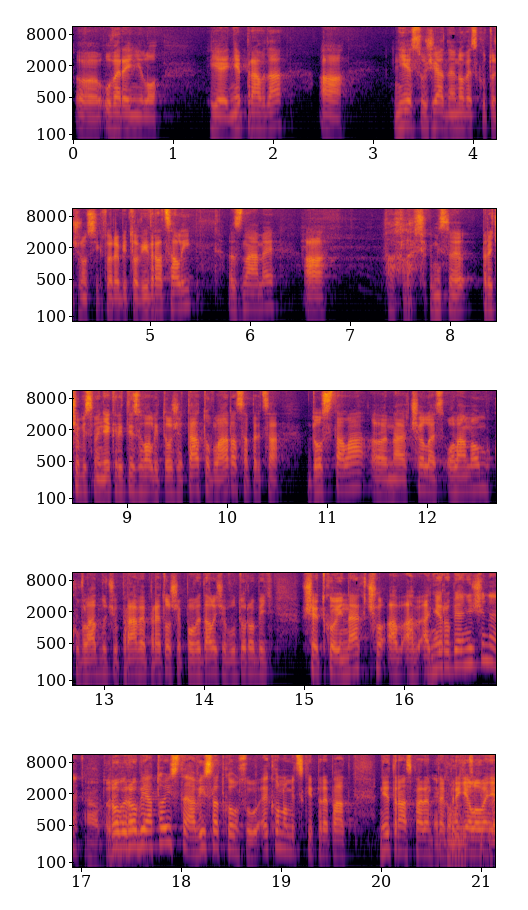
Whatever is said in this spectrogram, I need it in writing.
e, uverejnilo, je nepravda a nie sú žiadne nové skutočnosti, ktoré by to vyvracali známe a ale my sme, prečo by sme nekritizovali to, že táto vláda sa predsa dostala e, na čele s Olanom ku vládnutiu práve preto, že povedali, že budú robiť všetko inak čo, a, a, a nerobia nič iné. Rob, robia to isté a výsledkom sú ekonomický prepad, netransparentné pridelovanie.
